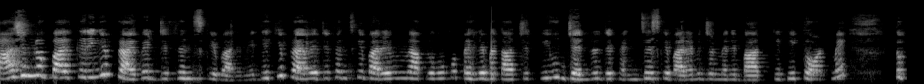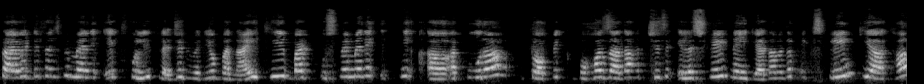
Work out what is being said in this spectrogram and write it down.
आज हम लोग बात करेंगे प्राइवेट डिफेंस के बारे में। देखिए प्राइवेट डिफेंस के बारे में मैं आप लोगों को पहले बता चुकी हूँ जनरल डिफेंसेस के बारे में जब मैंने बात की थी टॉट में तो प्राइवेट डिफेंस में मैंने एक फुली फ्लेजेड वीडियो बनाई थी बट उसमें मैंने इतनी आ, पूरा टॉपिक बहुत ज़्यादा अच्छे से इलस्ट्रेट नहीं किया था मतलब एक्सप्लेन किया था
